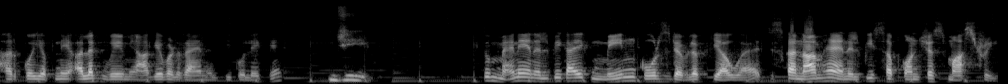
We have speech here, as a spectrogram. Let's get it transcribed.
हर कोई अपने अलग वे में आगे बढ़ रहा है एनएलपी को लेके। जी। तो मैंने एनएलपी का एक मेन कोर्स डेवलप किया हुआ है जिसका नाम है एनएलपी सबकॉन्शियस मास्टरी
